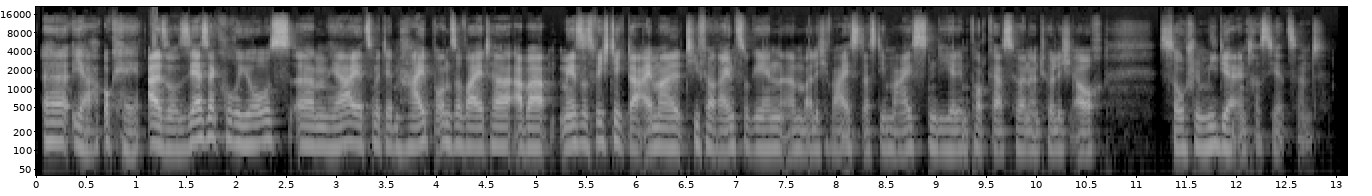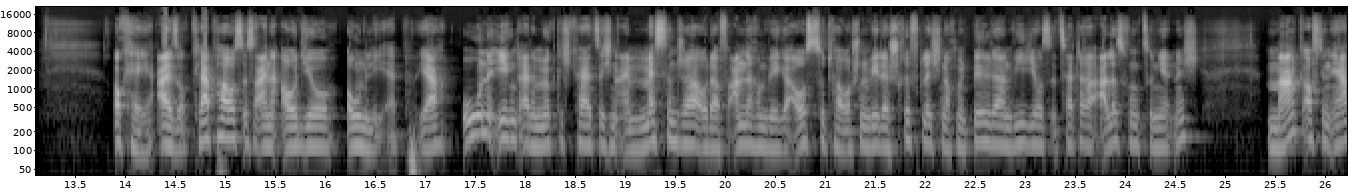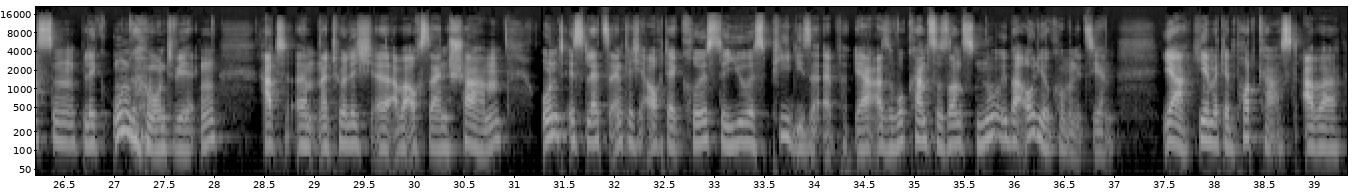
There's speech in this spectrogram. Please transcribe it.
Äh, ja, okay. Also sehr, sehr kurios. Ähm, ja, jetzt mit dem Hype und so weiter. Aber mir ist es wichtig, da einmal tiefer reinzugehen, ähm, weil ich weiß, dass die meisten, die hier den Podcast hören, natürlich auch Social Media interessiert sind. Okay, also Clubhouse ist eine Audio-Only-App, ja, ohne irgendeine Möglichkeit, sich in einem Messenger oder auf anderem Wege auszutauschen, weder schriftlich noch mit Bildern, Videos etc. Alles funktioniert nicht. Mag auf den ersten Blick ungewohnt wirken, hat ähm, natürlich äh, aber auch seinen Charme und ist letztendlich auch der größte USP dieser App. Ja, also wo kannst du sonst nur über Audio kommunizieren? Ja, hier mit dem Podcast, aber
